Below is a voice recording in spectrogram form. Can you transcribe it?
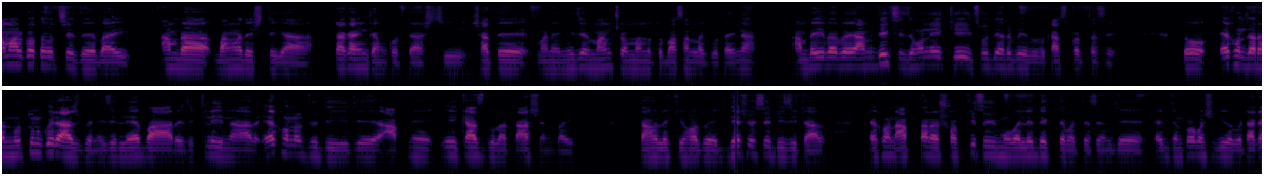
আমার কথা হচ্ছে যে, ভাই, আমরা বাংলাদেশ থেকে টাকা ইনকাম করতে আসছি, সাথে মানে নিজের মান সম্মানও তো বাঁচান লাগবো, তাই না? আমরা এইভাবে, আমি দেখছি যে অনেকেই সৌদি আরবে এইভাবে কাজ করতেছে। তো এখন যারা নতুন করে আসবেন, এই যে লেবার এই যে ক্লিনার এখনও যদি যে আপনি এই কাজগুলাতে আসেন ভাই, তাহলে কি হবে? দেশ হয়েছে ডিজিটাল এখন আপনারা সবকিছুই মোবাইলে দেখতে পারতেছেন যে একজন প্রবাসী কীভাবে টাকা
